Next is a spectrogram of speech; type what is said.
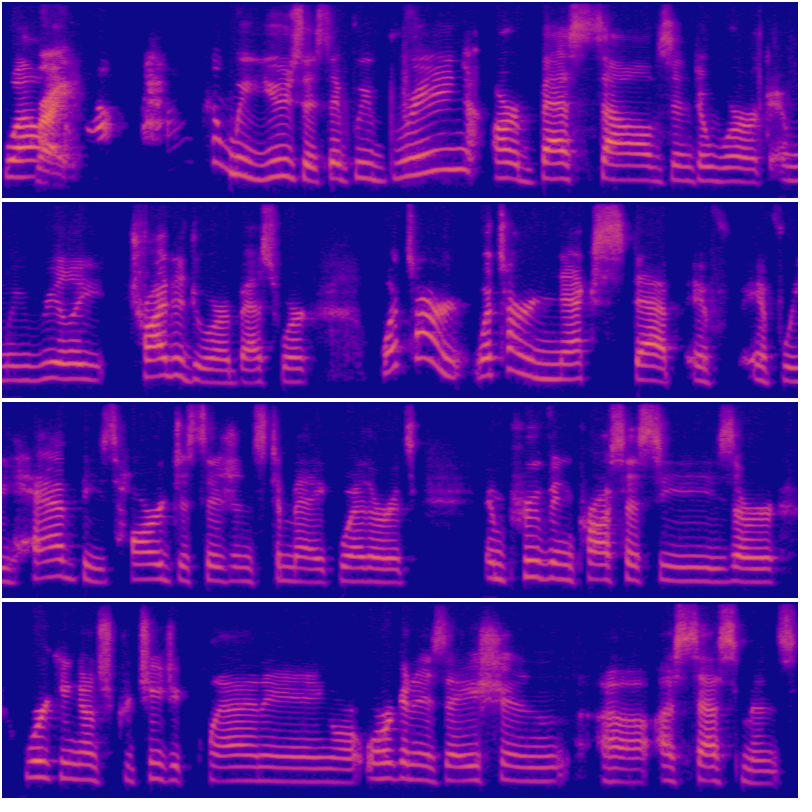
Well, right. how can we use this if we bring our best selves into work and we really try to do our best work? What's our what's our next step if if we have these hard decisions to make, whether it's improving processes or working on strategic planning or organization uh, assessments?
